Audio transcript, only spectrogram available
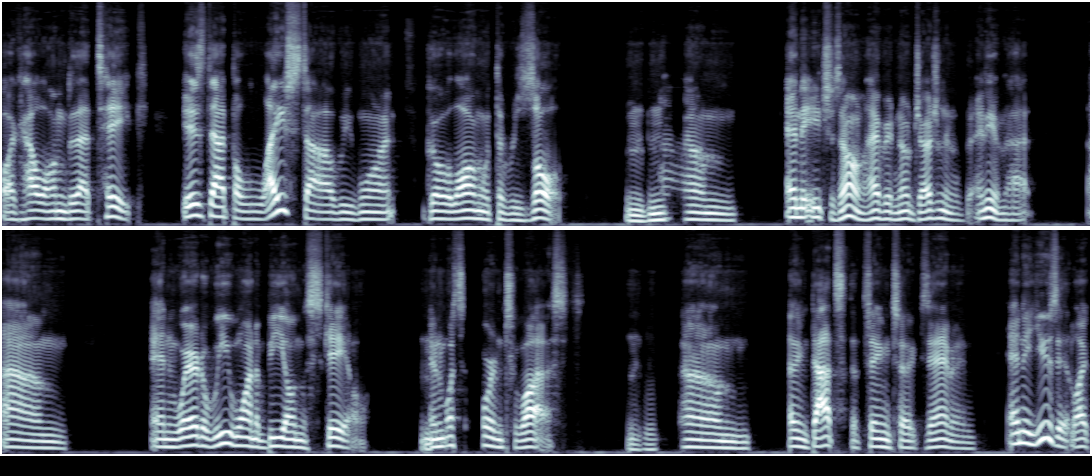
like how long did that take? Is that the lifestyle we want go along with the result? Mm-hmm. Um, and to each his own. I have no judgment of any of that. Um, and where do we want to be on the scale? mm-hmm. and what's important to us. Mm-hmm. Um, I think that's the thing to examine and to use it like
